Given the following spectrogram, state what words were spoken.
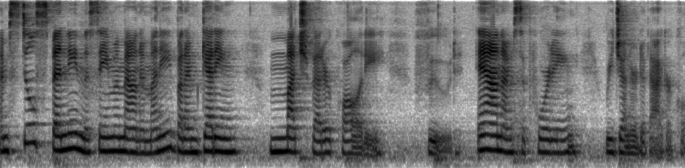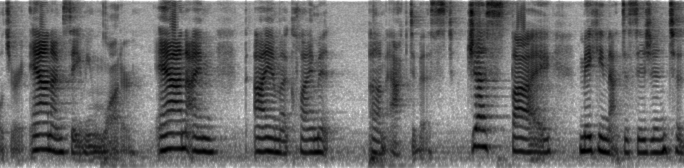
I'm still spending the same amount of money, but I'm getting much better quality food, and I'm supporting regenerative agriculture, and I'm saving water, and I'm I am a climate um, activist just by making that decision to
